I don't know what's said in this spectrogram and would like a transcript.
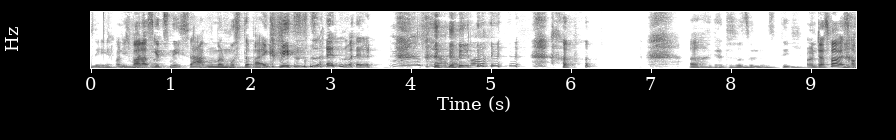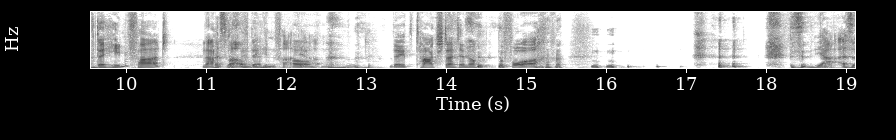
nee. Und ich war das- jetzt nicht sagen, man muss dabei gewesen sein, weil. Ja, das war- Aber, ach Gott, das war so lustig. Und das war jetzt auf der Hinfahrt nach Das war auf der? Hinfahrt, Oh, ja. Der Tag stand ja noch bevor. Sind, ja, also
